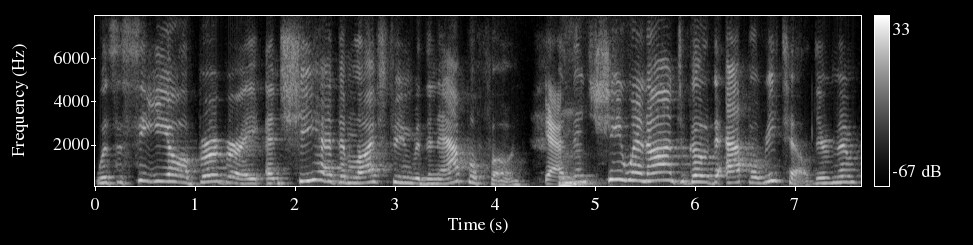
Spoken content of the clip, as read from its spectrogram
was the CEO of Burberry, and she had them live stream with an Apple phone, yeah, and then she went on to go to Apple Retail. Do you remember?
